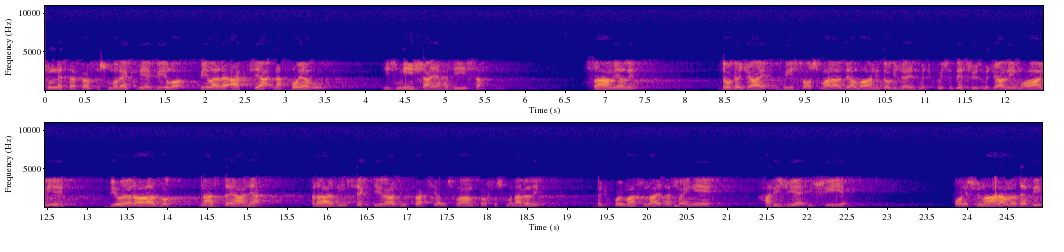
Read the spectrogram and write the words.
sunneta, kao što smo rekli, je bilo, bila reakcija na pojavu izmišljanja hadisa. Sam, jeli, događaj, ubistva Osmana Delo Ani, događaj između, koji se desio između Ali i Muavije, bio je razlog nastajanja raznih sekti i raznih frakcija u islamu, kao što smo naveli, među kojima su najznačajnije Haridžije i Šije. Oni su naravno da bi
